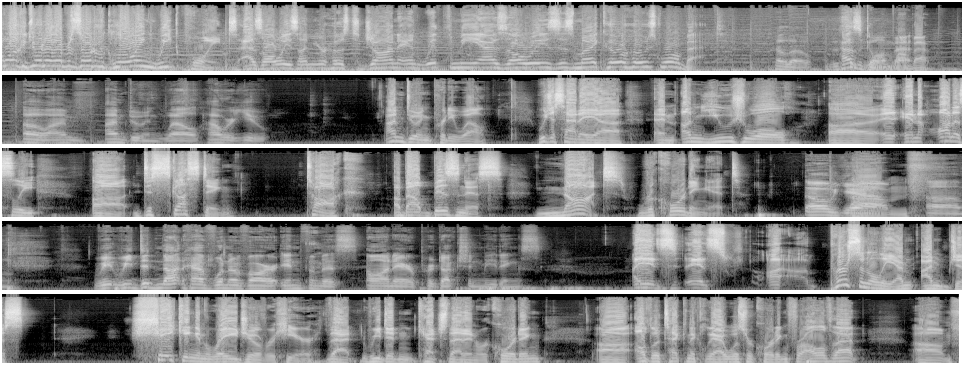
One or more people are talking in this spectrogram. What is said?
and welcome to another episode of Glowing Weak Point. As always, I'm your host, John, and with me, as always, is my co-host, Wombat. Hello. This How's is it going, Wombat. Wombat? Oh, I'm I'm doing well. How are you? I'm doing pretty well. We just had a uh, an unusual uh, and, and honestly uh, disgusting talk about business, not recording it. Oh yeah. Um, Um, we we did not have one of our infamous on-air production meetings. it's it's uh, personally, I'm I'm just shaking in rage over here that we didn't catch that in recording. Uh, although technically, I was recording for all of that. Um,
